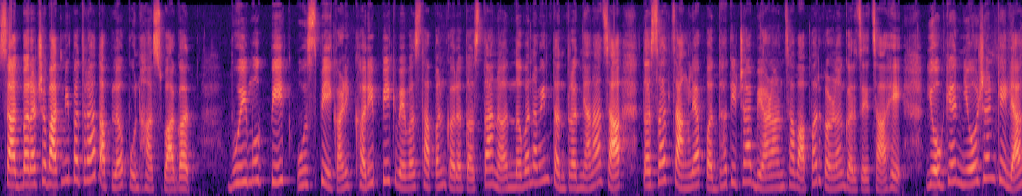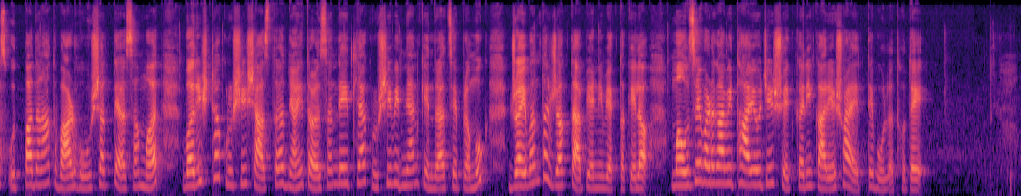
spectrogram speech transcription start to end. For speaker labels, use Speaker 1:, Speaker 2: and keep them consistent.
Speaker 1: सातबाराच्या बातमीपत्रात आपलं पुन्हा स्वागत. भुईमुग पीक ऊस पीक आणि खरीप पीक व्यवस्थापन करत असताना नवनवीन तंत्रज्ञानाचा तसंच चांगल्या पद्धतीच्या बियाणांचा वापर करणं गरजेचं आहे. योग्य नियोजन केल्यास उत्पादनात वाढ होऊ शकते असं मत वरिष्ठ कृषी शास्त्रज्ञ आणि तळसंदे इथल्या कृषी विज्ञान केंद्राचे प्रमुख जयवंत जगताप यांनी व्यक्त केलं. मौजे वडगाव इथं आयोजित शेतकरी कार्यशाळेत ते बोलत होते.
